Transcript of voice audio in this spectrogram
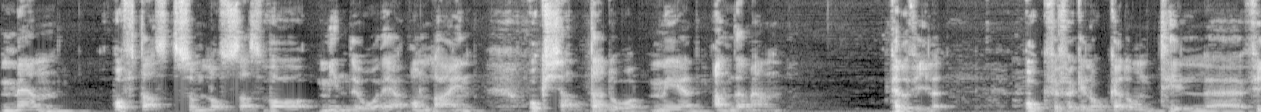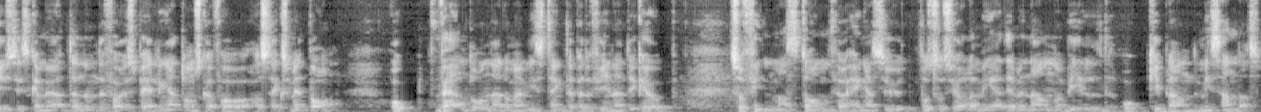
män oftast som låtsas vara minderåriga online och chattar då med andra män, pedofiler och försöker locka dem till eh, fysiska möten under förespelning att de ska få ha sex med ett barn. Och väl då när de här misstänkta pedofilerna dyker upp så filmas de för att hängas ut på sociala medier med namn och bild och ibland misshandlas.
